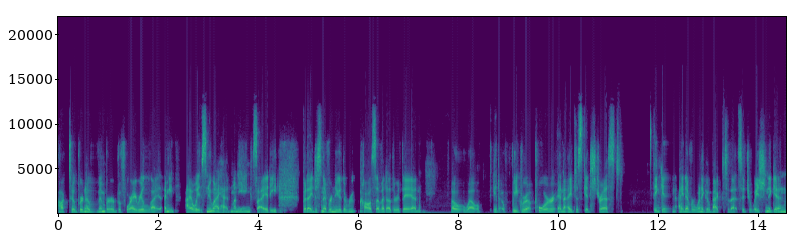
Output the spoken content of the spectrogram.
October, November before I realized. I mean, I always knew I had money anxiety, but I just never knew the root cause of it other than, oh well, you know, we grew up poor and I just get stressed thinking I never want to go back to that situation again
